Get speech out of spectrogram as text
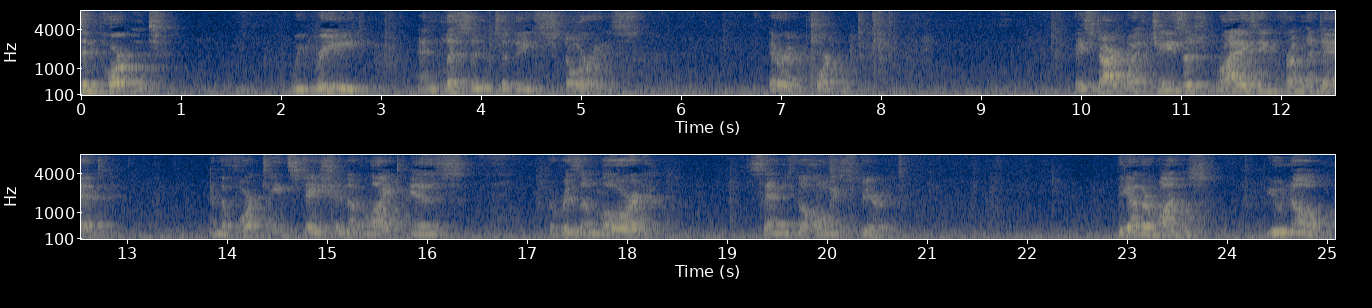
It's important we read and listen to these stories. They're important. They start with Jesus rising from the dead, and the 14th station of light is the risen Lord sends the Holy Spirit. The other ones you know.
